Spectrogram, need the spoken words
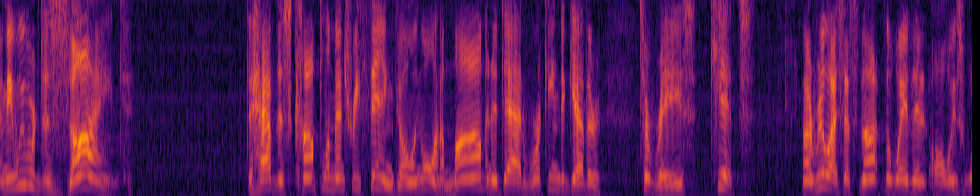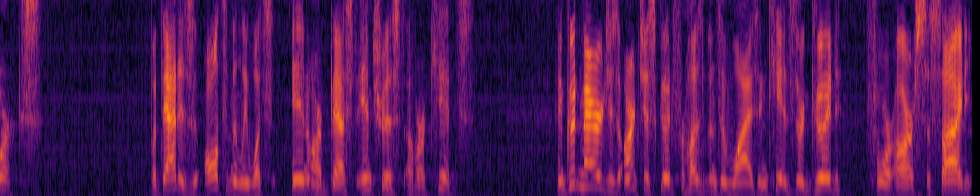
I mean, we were designed to have this complementary thing going on a mom and a dad working together to raise kids. Now, I realize that's not the way that it always works, but that is ultimately what's in our best interest of our kids. And good marriages aren't just good for husbands and wives and kids, they're good for our society.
